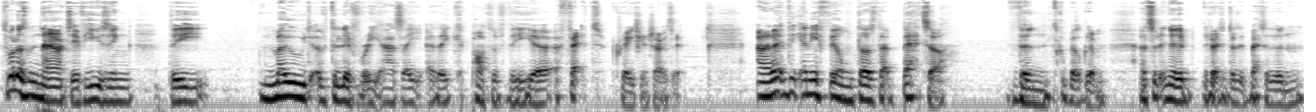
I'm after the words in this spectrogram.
as well as the narrative, using the mode of delivery as a as a part of the uh, effect creation, we say? And I don't think any film does that better than Scott Pilgrim, and certainly no director does it better than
